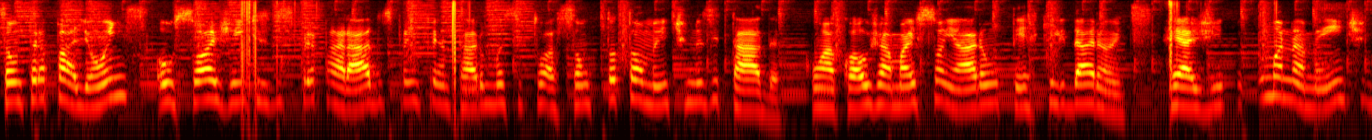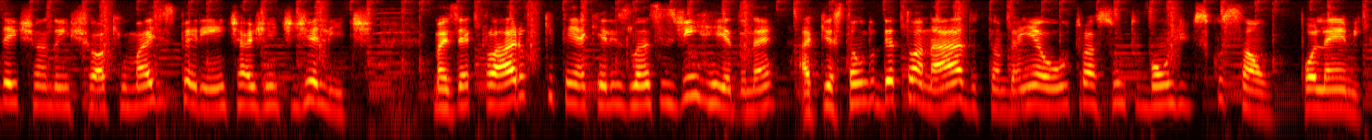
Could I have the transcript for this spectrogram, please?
são trapalhões ou só agentes despreparados para enfrentar uma situação totalmente inusitada, com a qual jamais sonharam ter que lidar antes, reagindo humanamente, deixando em choque o mais experiente agente de elite. Mas é claro que tem aqueles lances de enredo, né? A questão do detonado também é outro assunto bom de discussão, polêmica.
